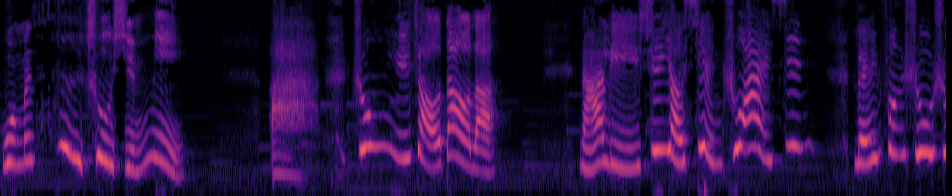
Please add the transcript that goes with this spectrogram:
我们四处寻觅，啊，终于找到了！哪里需要献出爱心，雷锋叔叔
